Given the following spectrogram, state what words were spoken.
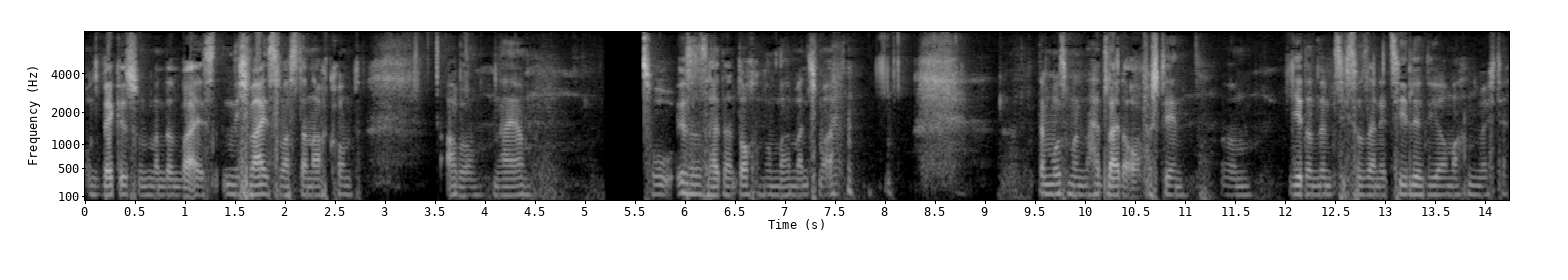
und weg ist und man dann weiß, nicht weiß, was danach kommt. Aber naja, so ist es halt dann doch nun mal manchmal. dann muss man halt leider auch verstehen. Ähm, jeder nimmt sich so seine Ziele, die er machen möchte.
